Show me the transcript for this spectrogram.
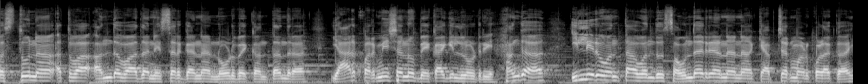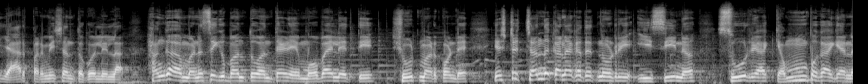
ವಸ್ತುನ ಅಥವಾ ಅಂದವಾದ ನಿಸರ್ಗನ ನೋಡ್ಬೇಕಂತಂದ್ರೆ ಯಾರ ಪರ್ಮಿಷನ್ನು ಬೇಕಾಗಿಲ್ಲ ನೋಡ್ರಿ. ಹಂಗೆ ಇಲ್ಲಿರುವಂಥ ಒಂದು ಸೌಂದರ್ಯನ ನಾ ಕ್ಯಾಪ್ಚರ್ ಮಾಡ್ಕೊಳಕ್ಕೆ ಯಾರು ಪರ್ಮಿಷನ್ ತಗೋಲಿಲ್ಲ. ಹಂಗೆ ಮನಸ್ಸಿಗೆ ಬಂತು ಅಂತೇಳಿ ಮೊಬೈಲ್ ಎತ್ತಿ ಶೂಟ್ ಮಾಡ್ಕೊಂಡೆ. ಎಷ್ಟು ಚಂದ ಕಾಣಕತ್ತೈತೆ ನೋಡ್ರಿ ಈ ಸೀನ್ ಸೂರ್ಯ ಕೆಂಪಗಾಗ್ಯಾನ.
